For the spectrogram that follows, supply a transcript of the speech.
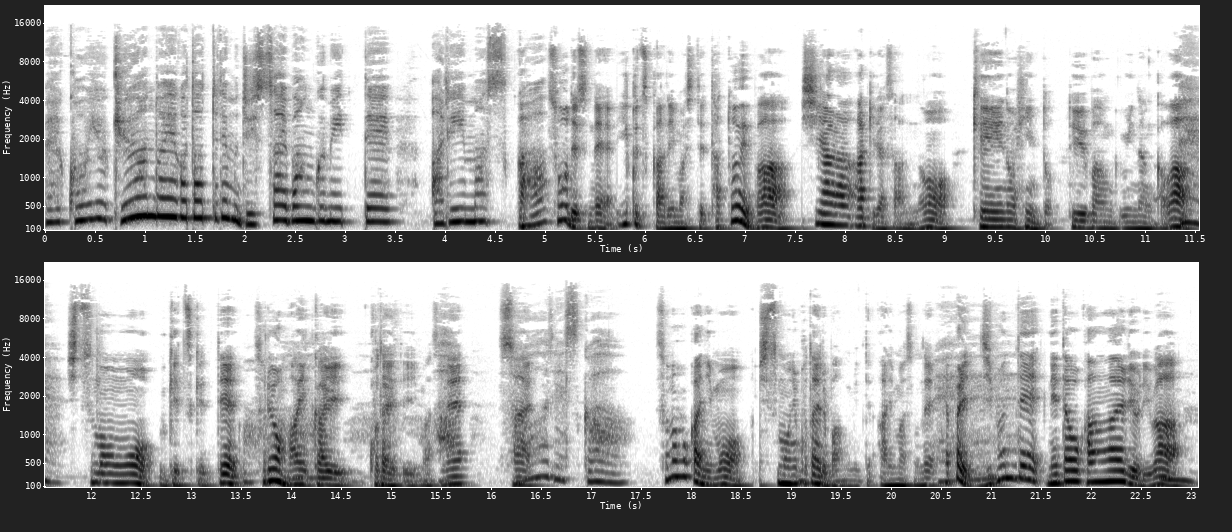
えーこういう Q&A 型ってでも実際番組ってありますか？あそうですね。いくつかありまして、例えば、石原明さんの経営のヒントっていう番組なんかは、ええ質問を受け付けてあ、それを毎回答えていますね。そうですか。その他にも質問に答える番組ってありますので、やっぱり自分でネタを考えるよりは、うん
